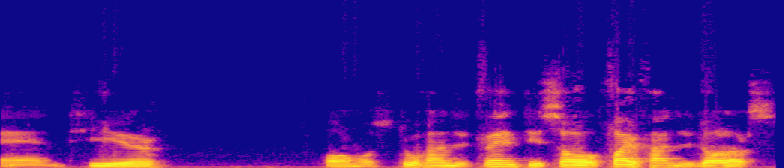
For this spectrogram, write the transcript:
and here almost 220 so 500 dollars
